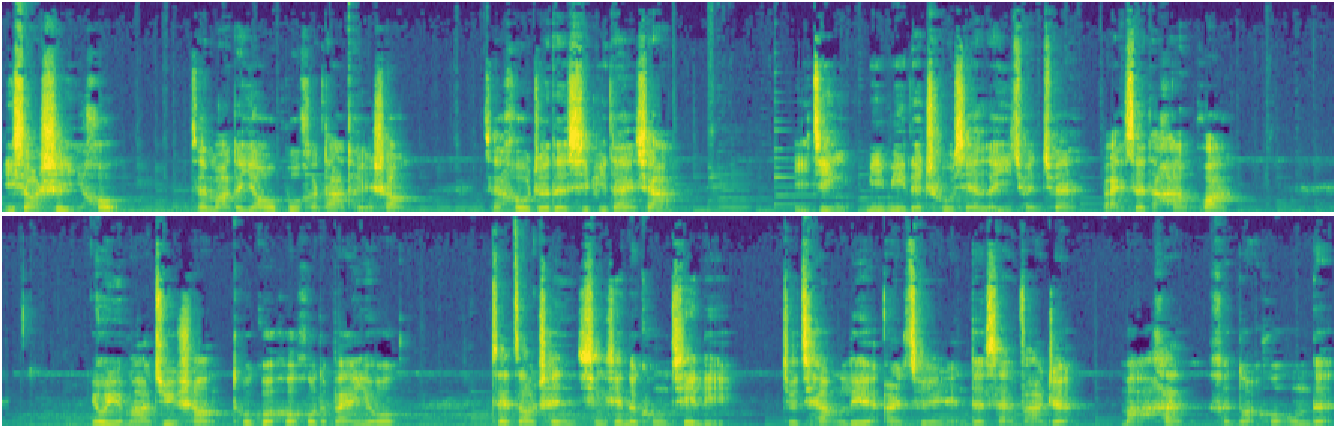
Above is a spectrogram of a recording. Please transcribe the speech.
一小时以后，在马的腰部和大腿上，在后折的细皮带下，已经密密地出现了一圈圈白色的汗花。由于马具上涂过厚厚的白油，在早晨新鲜的空气里，就强烈而醉人的散发着马汗和暖烘烘的。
